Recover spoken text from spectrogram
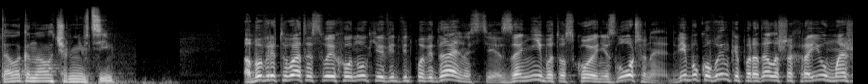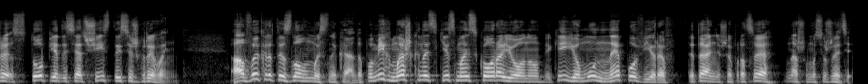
телеканал Чернівці. Аби врятувати своїх онуків від відповідальності за нібито скоєні злочини, дві буковинки передали шахраю майже 156 тисяч гривень. А викрити зловмисника допоміг мешканець Кісманського району, який йому не повірив. Детальніше про це в нашому сюжеті.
